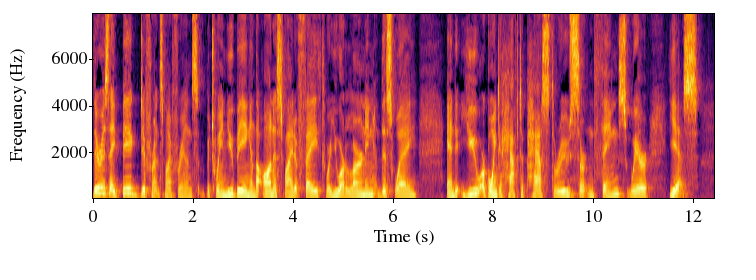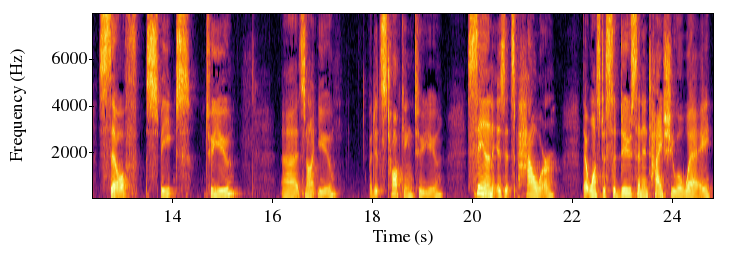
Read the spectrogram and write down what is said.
there is a big difference, my friends, between you being in the honest fight of faith where you are learning this way and you are going to have to pass through certain things where, yes, self speaks to you. Uh, it's not you, but it's talking to you. Sin is its power that wants to seduce and entice you away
